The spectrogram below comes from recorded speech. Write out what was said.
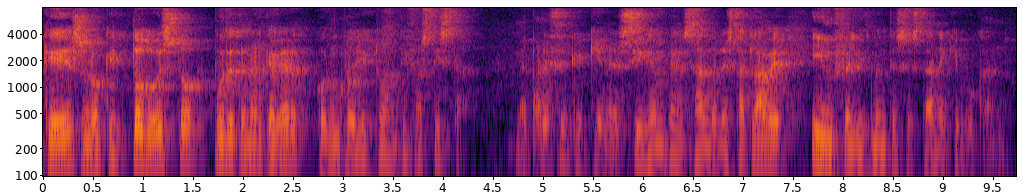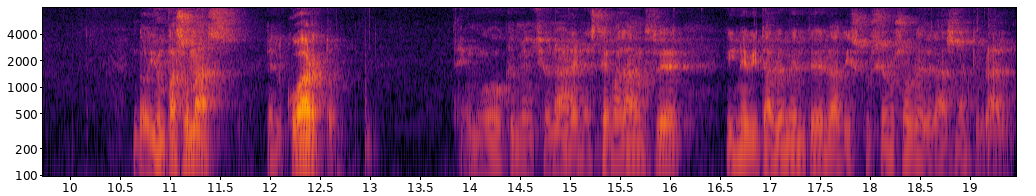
qué es lo que todo esto puede tener que ver con un proyecto antifascista. Me parece que quienes siguen pensando en esta clave infelizmente se están equivocando. Doy un paso más, el cuarto. Tengo que mencionar en este balance inevitablemente la discusión sobre el gas natural.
